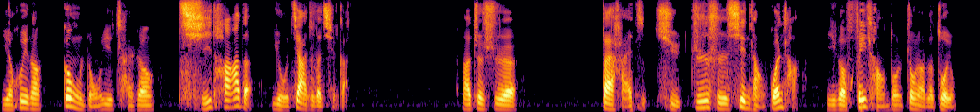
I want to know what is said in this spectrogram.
也会呢更容易产生。其他的有价值的情感，那这是带孩子去知识现场观察一个非常重重要的作用。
